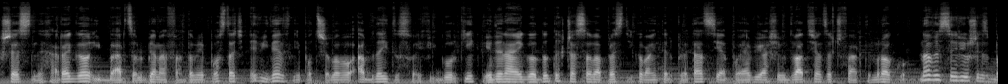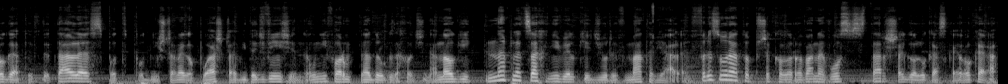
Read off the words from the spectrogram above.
chrzestny Harego i bardzo lubiana w fandomie postać ewidentnie potrzebował update'u swojej figurki. Jedyna jego dotychczasowa plastikowa interpretacja pojawiła się w 2004 roku. Nowy Sirius jest bogaty w detale, spod podniszczonego płaszcza widać więzienny uniform, na druk zachodzi na nogi, na plecach niewielkie dziury w materiale. Fryzura to przekolorowane włosy starszego Luka Skywalkera.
